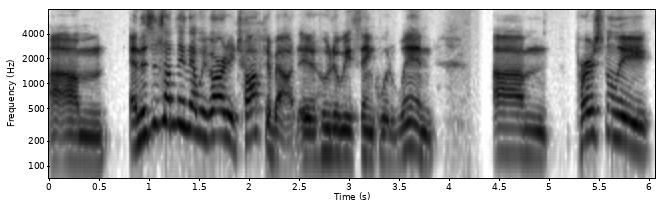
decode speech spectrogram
Um, and this is something that we've already talked about. uh, Who do we think would win? Um, personally,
